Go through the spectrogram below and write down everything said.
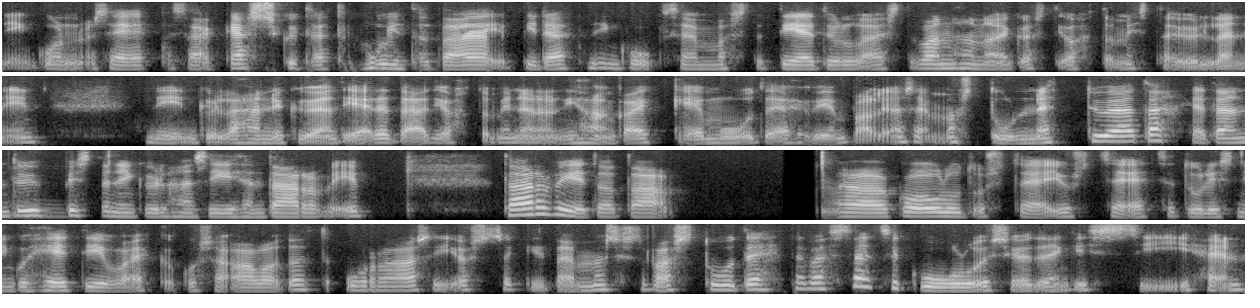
niin kun se, että sä käskytät muita tai pidät niin kun semmoista tietynlaista vanhanaikaista johtamista yllä, niin, niin kyllähän nykyään tiedetään, että johtaminen on ihan kaikkea muuta ja hyvin paljon semmoista tunnetyötä ja tämän mm. tyyppistä, niin kyllähän siihen tarvii, tarvii tota, koulutusta ja just se, että se tulisi niin heti vaikka kun sä aloitat uraasi jossakin tämmöisessä vastuutehtävässä, että se kuuluisi jotenkin siihen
